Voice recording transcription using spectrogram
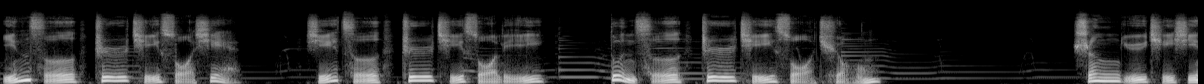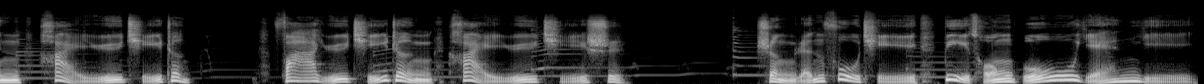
淫辞知其所陷，邪辞知其所离，顿辞知其所穷。生于其心，害于其政；发于其政，害于其事。圣人复起，必从无言矣。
